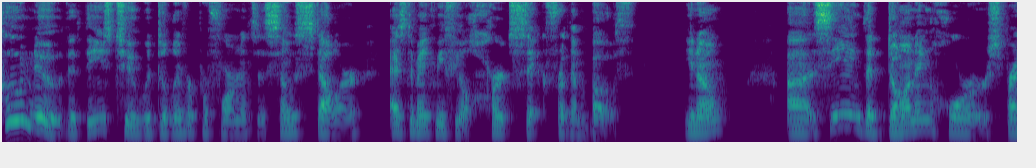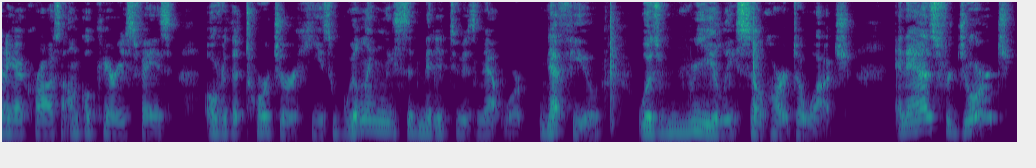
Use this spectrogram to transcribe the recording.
who knew that these two would deliver performances so stellar as to make me feel heartsick for them both? You know? Uh, seeing the dawning horror spreading across Uncle Cary's face over the torture he's willingly submitted to his network, nephew was really so hard to watch. And as for George,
